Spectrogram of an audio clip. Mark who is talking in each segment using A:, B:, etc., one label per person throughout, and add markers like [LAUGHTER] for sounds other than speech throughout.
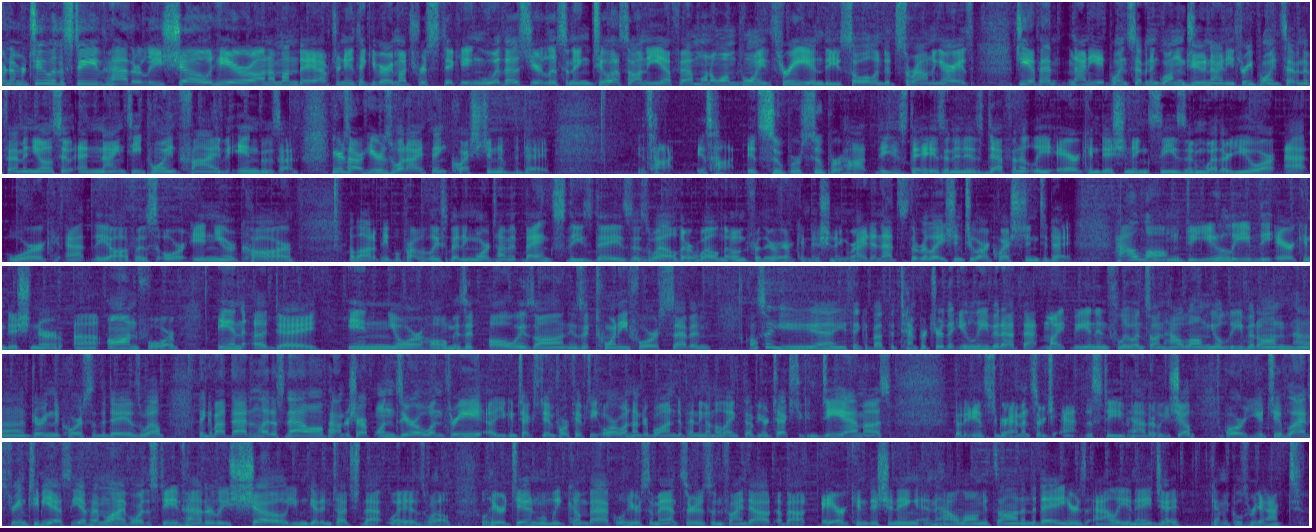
A: Hour number two of the Steve Hatherley Show here on a Monday afternoon. Thank you very much for sticking with us. You're listening to us on EFM 101.3 in the Seoul and its surrounding areas, GFM 98.7 in Gwangju, 93.7 FM in Yosu, and 90.5 in Busan. Here's our Here's What I Think question of the day. It's hot. It's hot. It's super, super hot these days, and it is definitely air conditioning season, whether you are at work, at the office, or in your car. A lot of people probably spending more time at banks these days as well. They're well known for their air conditioning, right? And that's the relation to our question today. How long do you leave the air conditioner uh, on for in a day in your home? Is it always on? Is it 24 7? Also, yeah, you think about the temperature that you leave it at. That might be an influence on how long you'll leave it on uh, during the course of the day as well. Think about that and let us know. Pounder Sharp 1013. Uh, you can text in for 50 or 101, depending on the length of your text. You can DM us. Go to Instagram and search at The Steve Hatherley Show or YouTube live stream TBS EFM Live or The Steve Hatherley Show. You can get in touch that way as well. We'll hear a tune. When we come back, we'll hear some answers and find out about air conditioning and how long it's on in the day. Here's Aly and AJ. Chemicals React.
